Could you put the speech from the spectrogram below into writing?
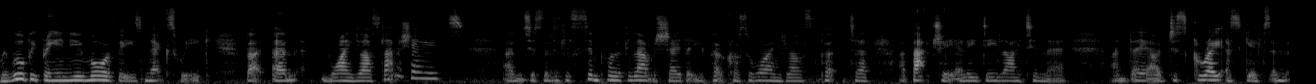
we will be bringing you more of these next week, but um, wine glass lampshades. Um, it's just a little simple little lampshade that you put across a wine glass, put uh, a battery LED light in there, and they are just great as gifts. And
